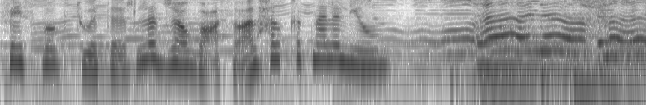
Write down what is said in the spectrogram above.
فيسبوك تويتر. لتجاوبوا على سؤال حلقتنا لليوم. وأنا حزن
